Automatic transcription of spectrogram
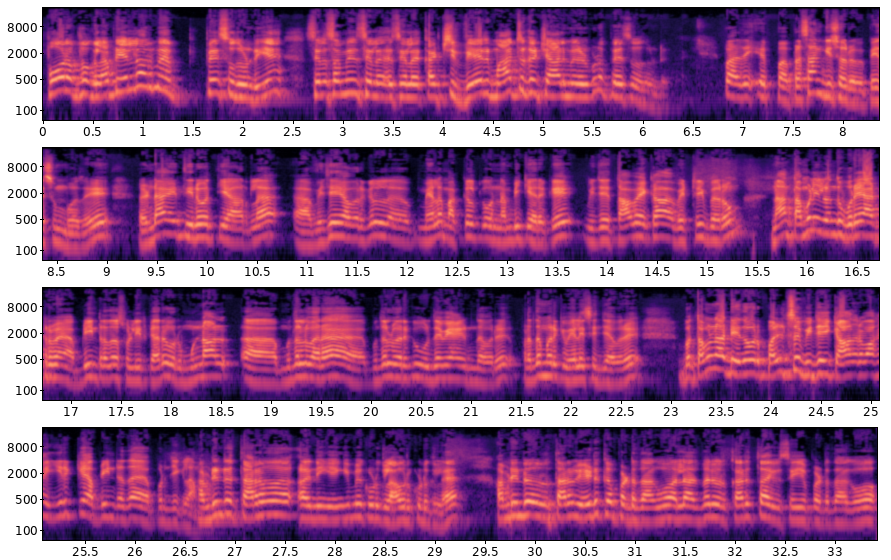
போகிற போக்கில் அப்படி எல்லாருமே பேசுவது உண்டு ஏன்? சில சமயம் சில சில கட்சி வேறு மாற்று கட்சி ஆளுமைகள் கூட பேசுவது உண்டு இப்போ அது இப்போ பிரசாந்த் கிஷோர் பேசும்போது ரெண்டாயிரத்தி இருபத்தி ஆறில் விஜய் அவர்கள் மேலே மக்களுக்கு ஒரு நம்பிக்கை இருக்குது விஜய் தாவேக்கா வெற்றி பெறும். நான் தமிழில் வந்து உரையாற்றுவேன் அப்படின்றத சொல்லியிருக்காரு. ஒரு முன்னாள் முதல்வரை முதல்வருக்கு உதவியாக இருந்தவர் பிரதமருக்கு வேலை செஞ்சவர். இப்போ தமிழ்நாட்டு ஏதோ ஒரு பல்ஸ் விஜய்க்கு ஆதரவாக இருக்குது அப்படின்றத புரிஞ்சுக்கலாம். அப்படின்ற தரவை நீங்கள் எங்கேயுமே கொடுக்கல அவர் கொடுக்கல. அப்படின்ற ஒரு தரவு எடுக்கப்பட்டதாகவோ அல்ல அது மாதிரி ஒரு கருத்தாய்வு செய்யப்பட்டதாகவோ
